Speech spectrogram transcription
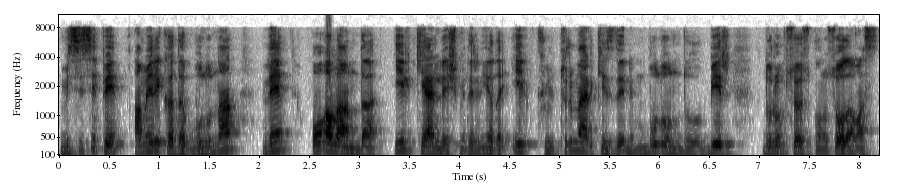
Mississippi Amerika'da bulunan ve o alanda ilk yerleşmelerin ya da ilk kültür merkezlerinin bulunduğu bir durum söz konusu olamaz.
